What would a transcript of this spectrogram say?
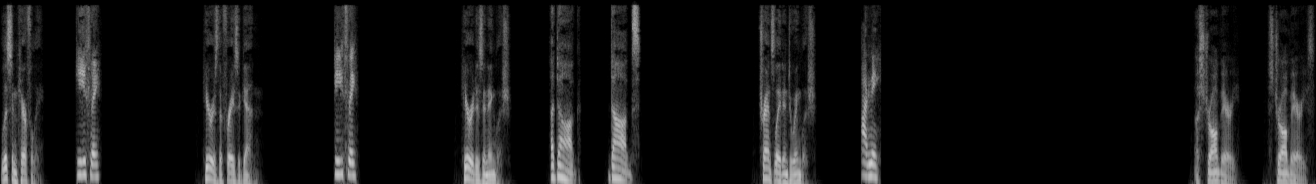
Listen carefully. gíthli, Here is the phrase again. gíthli, Here it is in English. A dog. Dogs. Translate into English. ani, A strawberry. Strawberries.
